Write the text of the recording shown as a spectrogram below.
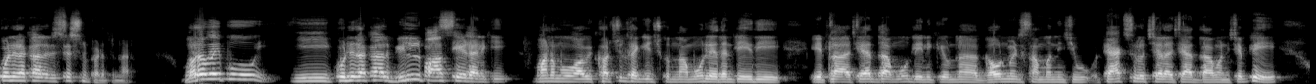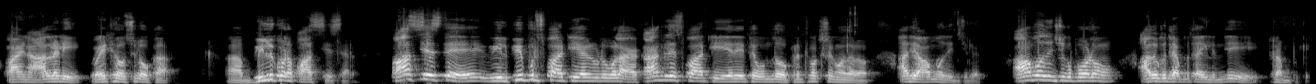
కొన్ని రకాల రిస్ట్రిక్షన్ పెడుతున్నారు. మరోవైపు ఈ కొన్ని రకాల బిల్లు పాస్ చేయడానికి మనము అవి ఖర్చులు తగ్గించుకుందాము లేదంటే ఇది ఇట్లా చేద్దాము దీనికి ఉన్న గవర్నమెంట్ సంబంధించి ట్యాక్సులు వచ్చేలా చేద్దామని చెప్పి ఆయన ఆల్రెడీ వైట్ హౌస్లో ఒక బిల్లు కూడా పాస్ చేశారు. పాస్ చేస్తే వీళ్ళు పీపుల్స్ పార్టీ అనడం వల్ల కాంగ్రెస్ పార్టీ ఏదైతే ఉందో ప్రతిపక్షంగా ఉందో అది ఆమోదించలేదు. ఆమోదించకపోవడం అదొక దెబ్బ తగిలింది ట్రంప్కి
